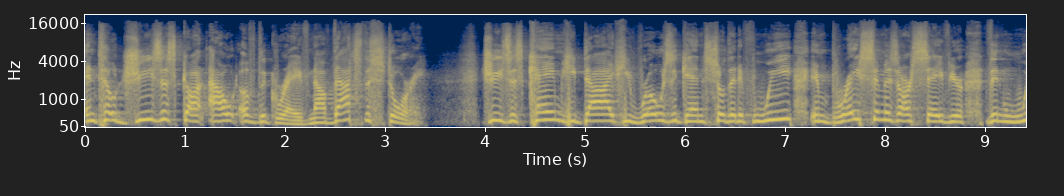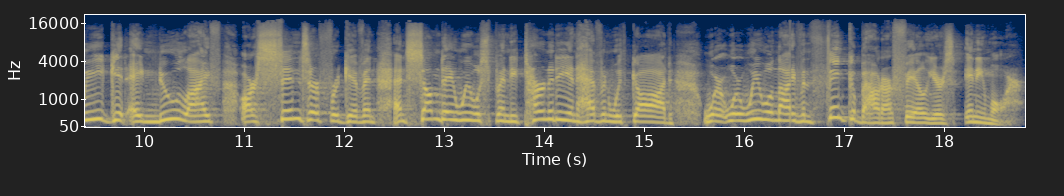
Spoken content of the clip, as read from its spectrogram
until Jesus got out of the grave. Now, that's the story. Jesus came, he died, he rose again, so that if we embrace him as our Savior, then we get a new life, our sins are forgiven, and someday we will spend eternity in heaven with God, where, where we will not even think about our failures anymore.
